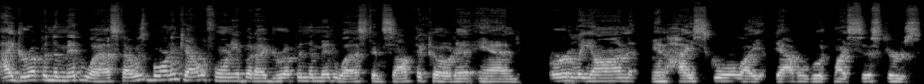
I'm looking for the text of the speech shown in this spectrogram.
I grew up in the Midwest. I was born in California, but I grew up in the Midwest in South Dakota. And early on in high school, I dabbled with my sister's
